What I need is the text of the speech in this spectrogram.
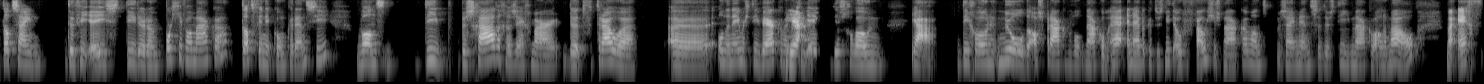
dat zijn de VA's die er een potje van maken. Dat vind ik concurrentie. Want die beschadigen, zeg maar, de, het vertrouwen. Uh, ondernemers die werken met een VA, dus gewoon, ja, die gewoon nul de afspraken bijvoorbeeld nakomen. Hè? En dan heb ik het dus niet over foutjes maken, want we zijn mensen, dus die maken we allemaal. Maar echt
